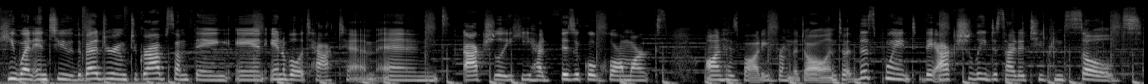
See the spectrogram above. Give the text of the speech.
He went into the bedroom to grab something, and Annabelle attacked him. And actually, he had physical claw marks on his body from the doll. And so at this point, they actually decided to consult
